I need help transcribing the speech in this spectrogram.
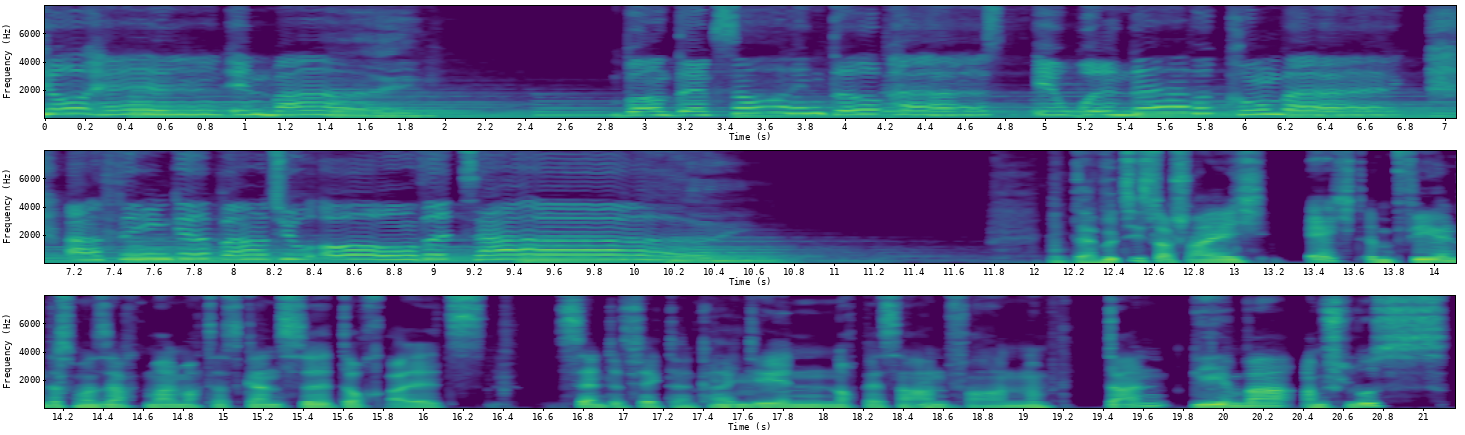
your hand in mine, but that's all in the past. It will never come back. I think about you all the time. Da wird es sich wahrscheinlich echt empfehlen, dass man sagt, man macht das Ganze doch als Soundeffekt, dann kann ich Mhm. den noch besser anfahren. Ne? Dann gehen wir am Schluss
